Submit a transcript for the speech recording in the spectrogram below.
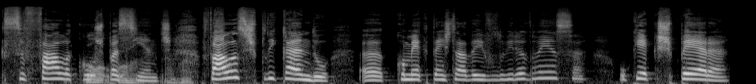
que se fala com, com os pacientes. Uhum. Fala-se explicando uh, como é que tem estado a evoluir a doença, o que é que espera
